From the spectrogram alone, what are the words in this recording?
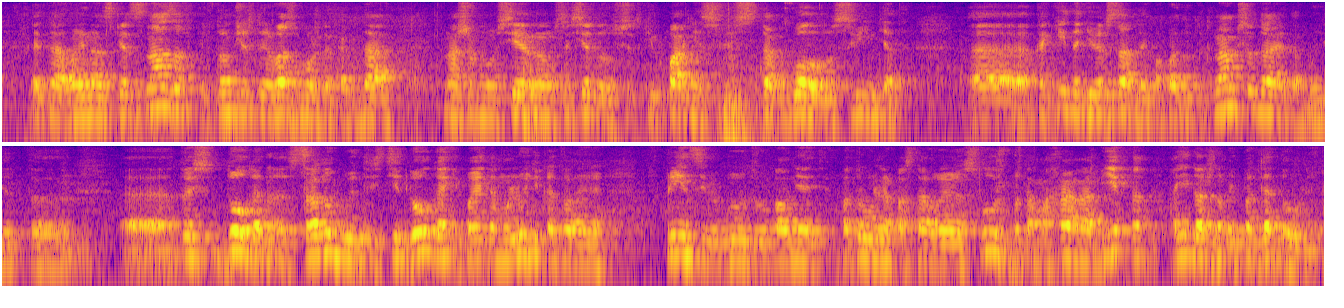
– это война спецназов, и в том числе, возможно, когда нашему северному соседу все-таки парни там голову свинтят, э, какие-то диверсанты попадут к нам сюда, это будет... э, э, то есть долго, страну будет вести долго, и поэтому люди, которые в принципе будут выполнять патрульно-постовые службы, там охрана объектов, они должны быть подготовлены.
